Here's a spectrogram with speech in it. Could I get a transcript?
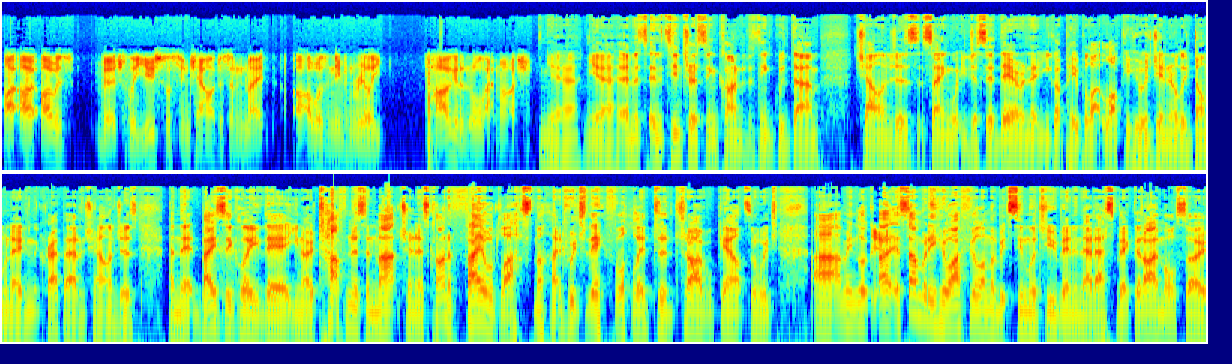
I, I was virtually useless in challenges, and mate, I wasn't even really targeted all that much. Yeah, yeah, and it's and it's interesting kind of to think with um, challenges saying what you just said there, and then you got people like Lockie who are generally dominating the crap out of challenges, and that basically their you know toughness and marchiness kind of failed last night, which therefore led to tribal council. Which uh, I mean, look, Yeah. uh, as somebody who I feel I'm a bit similar to you, Ben, in that aspect, that I'm also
